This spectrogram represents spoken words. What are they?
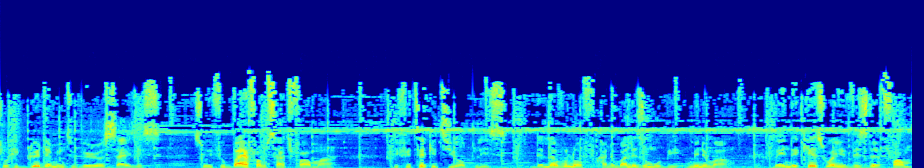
So he grade them into various sizes. So if you buy from such farmer, if you take it to your place, the level of cannibalism will be minimal. But in the case where you visit a farm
